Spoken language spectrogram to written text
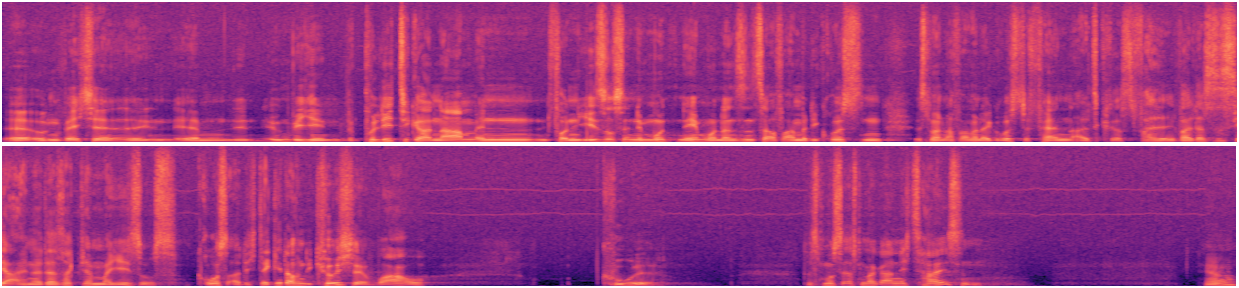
Äh, irgendwelche, äh, äh, irgendwelche Politiker Namen in, von Jesus in den Mund nehmen und dann sind sie auf einmal die größten, ist man auf einmal der größte Fan als Christ. Weil, weil das ist ja einer, der sagt ja mal Jesus. Großartig. Der geht auch in die Kirche. Wow. Cool. Das muss erstmal gar nichts heißen. Ja?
